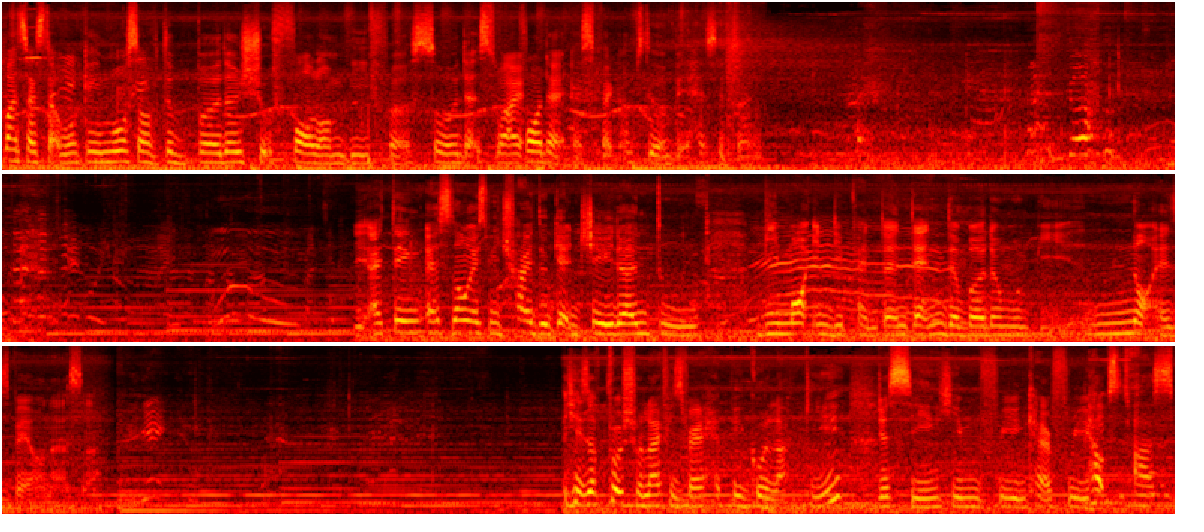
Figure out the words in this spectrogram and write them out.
once I start working, most of the burden should fall on me first. So that's why for that aspect, I'm still a bit hesitant. I think as long as we try to get Jayden to be more independent, then the burden will be not as bad on us. Ah. His approach to life is very happy-go-lucky. Just seeing him free and carefree helps us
